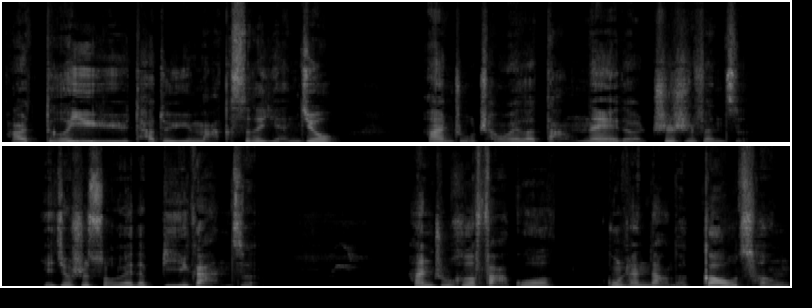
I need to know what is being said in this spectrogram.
而得益于他对于马克思的研究，案主成为了党内的知识分子，也就是所谓的笔杆子。案主和法国。共产党的高层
